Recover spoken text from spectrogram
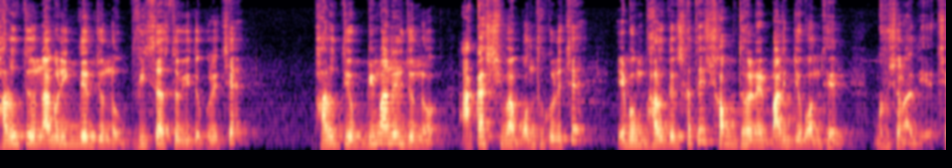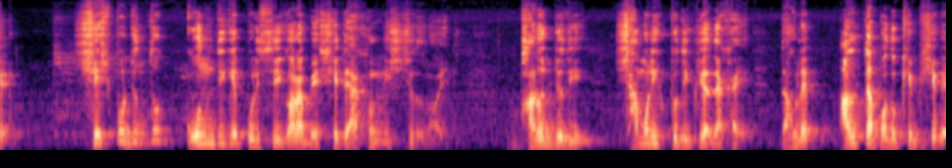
ভারতীয় নাগরিকদের জন্য ভিসা স্থগিত করেছে, ভারতীয় বিমানের জন্য আকাশসীমা বন্ধ করেছে এবং ভারতের সাথে সব ধরনের বাণিজ্য বন্ধের ঘোষণা দিয়েছে। শেষ পর্যন্ত কোন দিকে পরিস্থিতি গড়াবে সেটা এখনও নিশ্চিত নয়। ভারত যদি সামরিক প্রতিক্রিয়া দেখায়, তাহলে পাল্টা পদক্ষেপ হিসেবে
